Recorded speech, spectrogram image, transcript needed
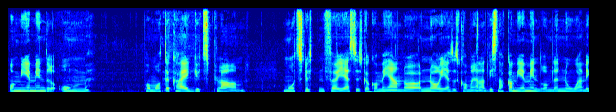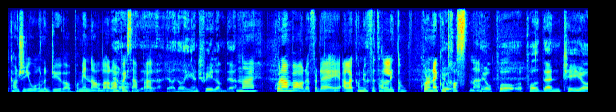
og mye mindre om på en måte hva er Guds plan mot slutten før Jesus skal komme igjen, og når Jesus kommer igjen. At vi snakker mye mindre om det nå enn vi kanskje gjorde når du var på min alder, da, for eksempel. ja, det er ingen tvil om det. Nei. Hvordan var det for deg? Eller kan du fortelle litt om hvordan er kontrastene? Jo, på, på den tida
